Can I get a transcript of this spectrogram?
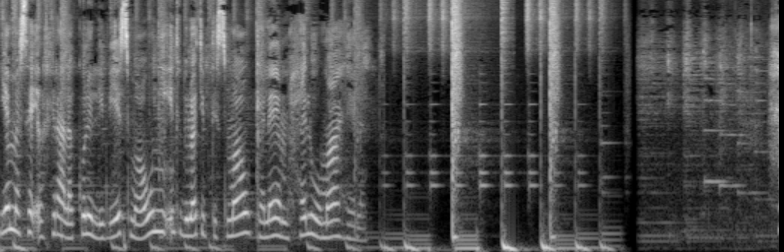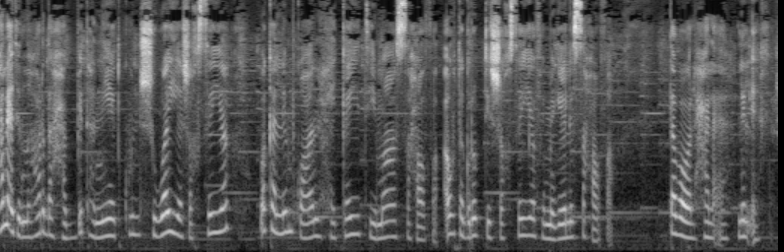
يا مساء الخير على كل اللي بيسمعوني. أنتوا دلوقتي بتسمعوا كلام حلو مع هالة حلقة النهاردة حبيتها إن هي تكون شوية شخصية وأكلمكم عن حكايتي مع الصحافة أو تجربتي الشخصية في مجال الصحافة. تابعوا الحلقة للآخر.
